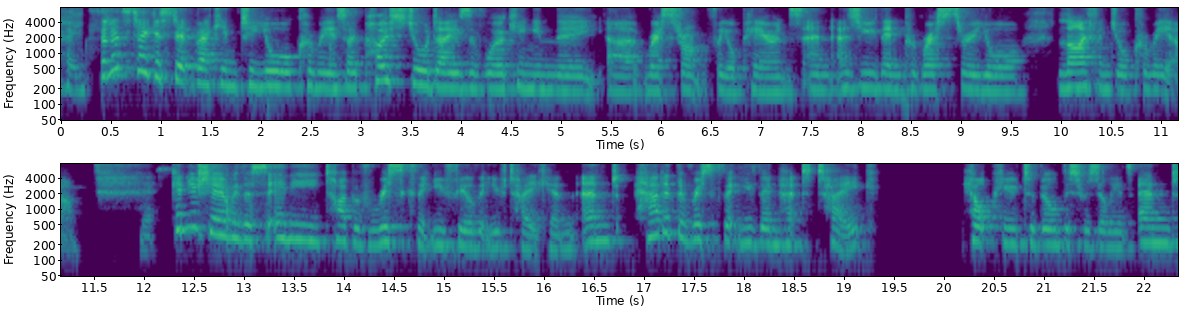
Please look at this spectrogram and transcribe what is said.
Thanks. So let's take a step back into your career. So post your days of working in the uh, restaurant for your parents, and as you then progress through your life and your career, Yes. Can you share with us any type of risk that you feel that you've taken? And how did the risk that you then had to take help you to build this resilience and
